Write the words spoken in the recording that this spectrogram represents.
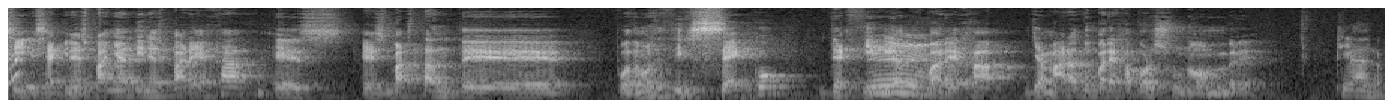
Sí, si aquí en España tienes pareja, es, es bastante, podemos decir, seco decirle a tu mm. pareja, llamar a tu pareja por su nombre. Claro.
